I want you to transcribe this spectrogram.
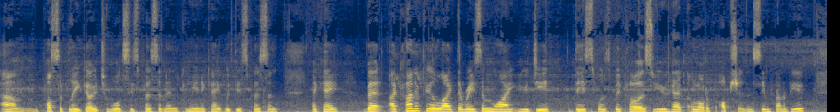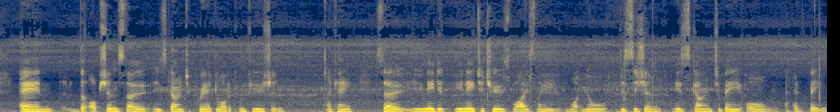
um, possibly go towards this person and communicate with this person, okay? But I kind of feel like the reason why you did this was because you had a lot of options in front of you and the options though is going to create a lot of confusion okay? So you need needed you need to choose wisely what your decision is going to be or had been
